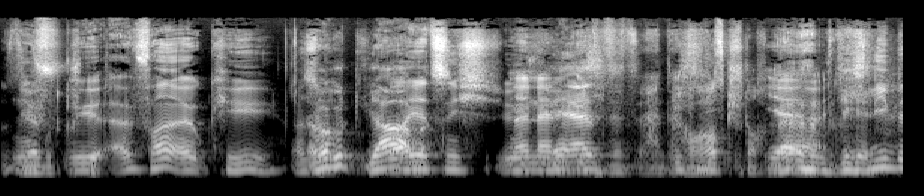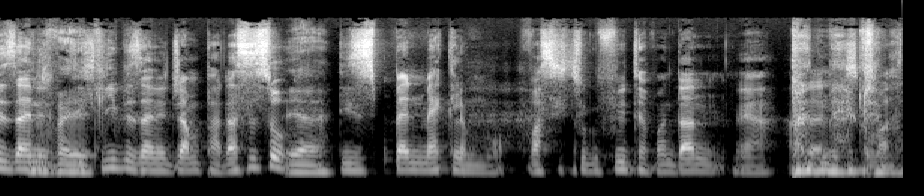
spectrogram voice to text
Sehr gut gespielt. Ja, war okay. Also, Aber gut, ja, War jetzt nicht. Nein, nein, Ja, er ist- rausgestochen, Ja, ne? ich liebe seine, ich liebe seine Jumper. Das ist so Ja. dieses Ben McLemore, was ich so gefühlt habe und dann, ja, hat er nichts gemacht.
